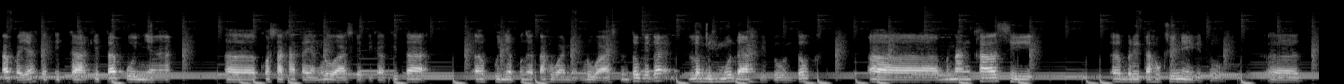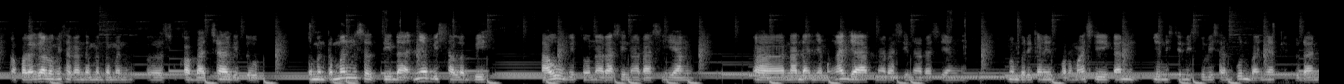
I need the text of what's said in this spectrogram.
apa ya ketika kita punya uh, kosakata yang luas ketika kita uh, punya pengetahuan yang luas tentu kita lebih mudah gitu untuk uh, menangkal si uh, berita hoax ini gitu. Uh, apalagi kalau misalkan teman-teman uh, suka baca gitu teman-teman setidaknya bisa lebih tahu gitu narasi-narasi yang uh, nadanya mengajak, narasi-narasi yang memberikan informasi kan jenis-jenis tulisan pun banyak gitu dan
